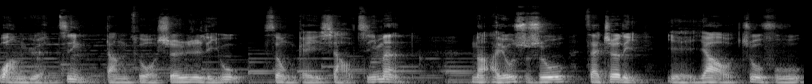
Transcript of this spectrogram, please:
望远镜当做生日礼物送给小鸡们。那啊呦叔叔在这里也要祝福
